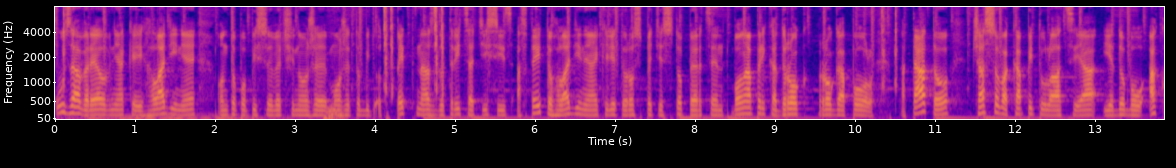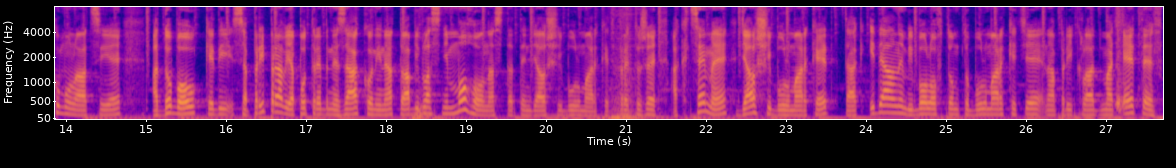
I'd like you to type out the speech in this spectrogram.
uzavrel v nejakej hladine, on to popisuje väčšinou, že môže to byť od 15 do 30 tisíc a v tejto hladine, aj keď je to rozpätie 100%, bol napríklad rok, rok a pol. A táto časová kapitulácia je dobou akumulácie a dobou, kedy sa pripravia potrebné zákony na to, aby vlastne mohol nastať ten ďalší bull market. Pretože ak chceme ďalší bull market, tak ideálne by bolo v tomto bull markete napríklad mať etf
